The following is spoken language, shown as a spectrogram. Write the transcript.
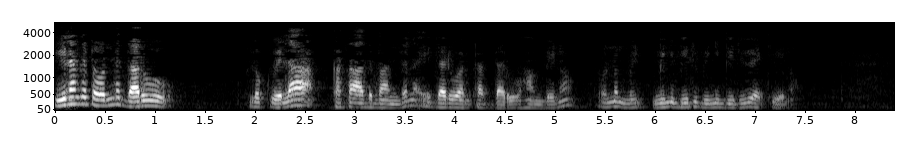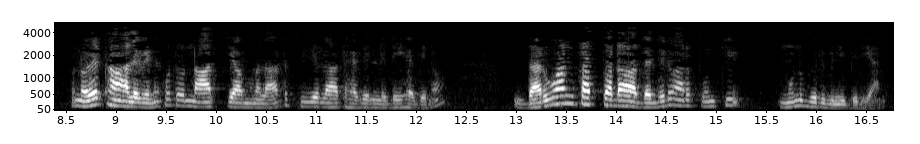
ඊළඟට ඔන්න දරුවෝ ලොකු වෙලා කසාද බන්ධලා ඒ දරුවන්ටත් දරුවෝ හම්බ වෙනවා. ඔන්න මිනි බිරු මිනි බිරු ඇති වෙනවා. ඔන්න ඔය කාලේ වෙනකොට ඔන්න ආච්චි අම්මලාට සීයලාට හැදෙන ලෙඩේ හැදෙනවා. දරුවන්ටත් වඩා බැඳෙනවා අර පුංචි මුණුබිරු මිනි බිරියන්ට.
